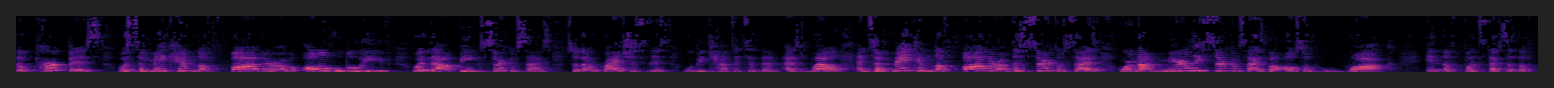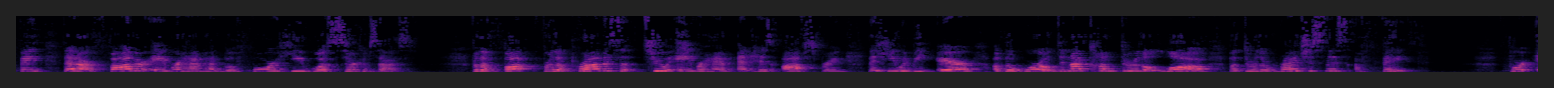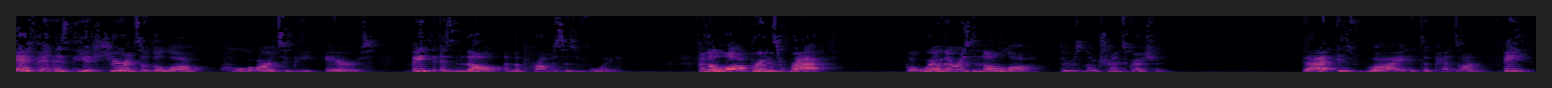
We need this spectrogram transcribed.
The purpose was to make him the father of all who believe without being circumcised so that righteousness would be counted to them as well. And to make him the father of the circumcised who are not merely circumcised but also who walk in the footsteps of the faith that our father Abraham had before he was circumcised. For the, for the promise to Abraham and his offspring that he would be heir of the world did not come through the law, but through the righteousness of faith. For if it is the adherents of the law who are to be heirs, faith is null and the promise is void. For the law brings wrath, but where there is no law, there is no transgression. That is why it depends on faith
